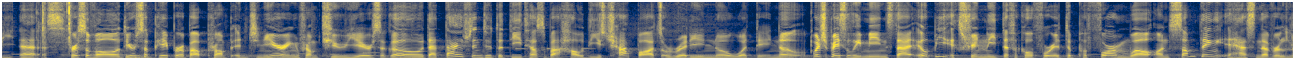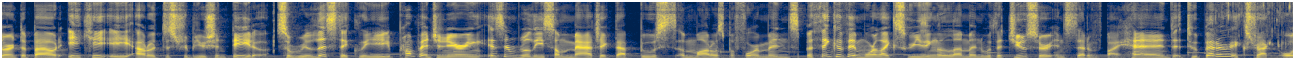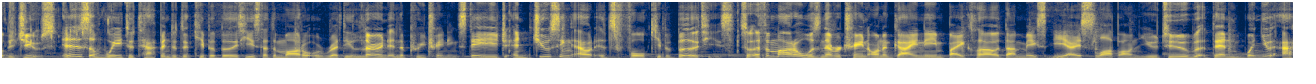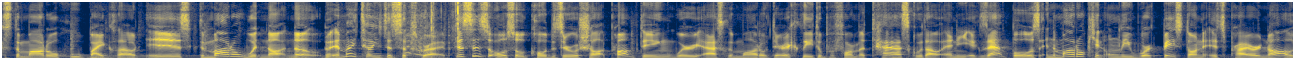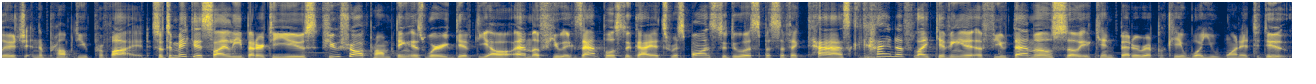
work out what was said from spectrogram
BS. First of all, there's a paper about prompt engineering from two years ago that dives into the details about how these chatbots already know what they know, which basically means that it'll be extremely difficult for it to perform well on something it has never learned about, aka out of distribution data. So realistically, prompt engineering isn't really some magic that boosts a model's performance, but think of it more like squeezing a lemon with a juicer instead of by hand to better extract all the juice. It is a way to tap into the capabilities that the model already learned in the pre-training stage and juicing out its full capabilities. So if a model was never trained on a guy named bycloud that makes AI slop on YouTube, then when you ask the model who bycloud is, the model would not know, but it might tell you to subscribe. This is also called zero-shot prompting, where you ask the model directly to perform a task without any examples, and the model can only work based on its prior knowledge and the prompt you provide. So to make this slightly better to use, few-shot prompting is where you give the LLM a few examples to guide its response to do a specific task, kind of like giving it a few demos so it can better replicate what you want it to do.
